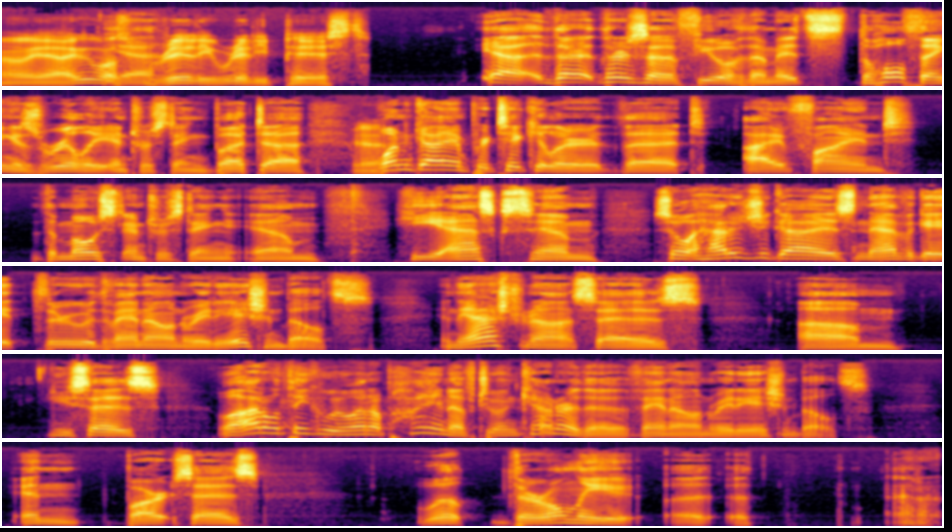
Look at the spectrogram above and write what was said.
Oh yeah, he was yeah. really really pissed. Yeah, there, there's a few of them. It's the whole thing is really interesting, but uh, Yeah. one guy in particular that I find the most interesting. Um, he asks him, "So, how did you guys navigate through the Van Allen radiation belts?" And the astronaut says, um, "He says, well, I don't think we went up high enough to encounter the Van Allen radiation belts." And Bart says, "Well, they're only a, a, I don't,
